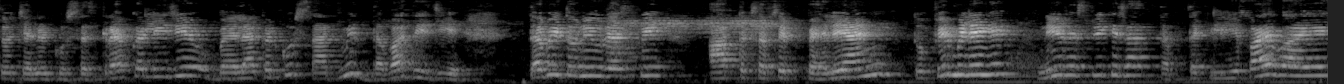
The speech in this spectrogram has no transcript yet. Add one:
तो चैनल को सब्सक्राइब कर लीजिए और बेल आइकन को साथ में दबा दीजिए। तभी तो न्यू रेसिपी आप तक सबसे पहले आएँगी। तो फिर मिलेंगे न्यू रेसिपी के साथ। तब तक के लिए बाय बाय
